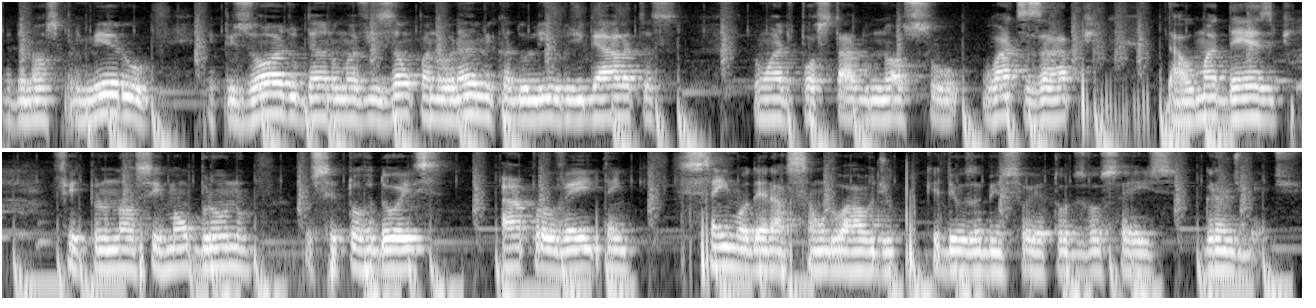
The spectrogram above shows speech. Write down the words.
é do nosso primeiro episódio, dando uma visão panorâmica do livro de Gálatas, um áudio postado no nosso WhatsApp da UMADESB, feito pelo nosso irmão Bruno, do setor 2. Aproveitem sem moderação do áudio. Que Deus abençoe a todos vocês grandemente.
